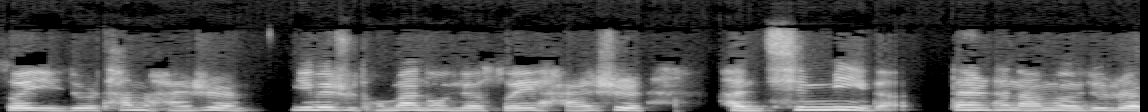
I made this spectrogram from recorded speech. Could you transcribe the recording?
所以就是他们还是因为是同班同学，所以还是很亲密的。但是她男朋友就是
